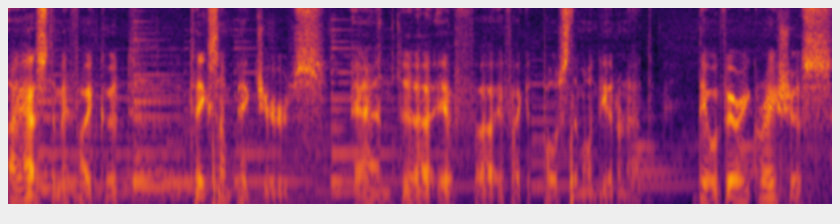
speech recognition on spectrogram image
I asked them if I could take some pictures and uh, if, uh, if I could post them on the internet. They were very gracious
